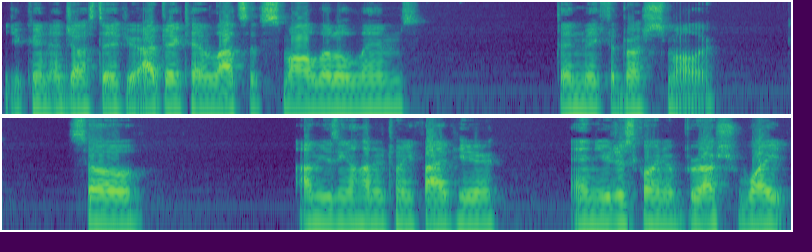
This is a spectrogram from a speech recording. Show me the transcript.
you can adjust it. If your object has lots of small little limbs then make the brush smaller. So I'm using 125 here and you're just going to brush white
